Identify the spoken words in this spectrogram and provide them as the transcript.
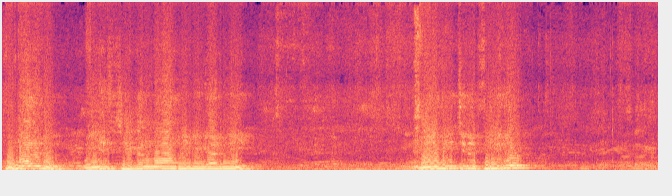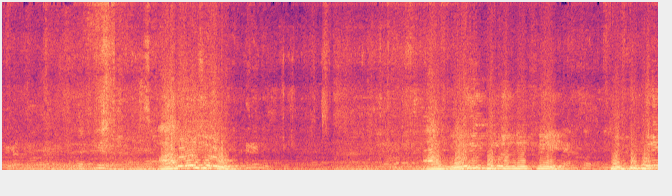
కుమారుడు వైఎస్ జగన్మోహన్ రెడ్డి గారిని నియమించిన తీరు ఆ రోజు ఆ వేధింపులన్నింటినీ పట్టుకుని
